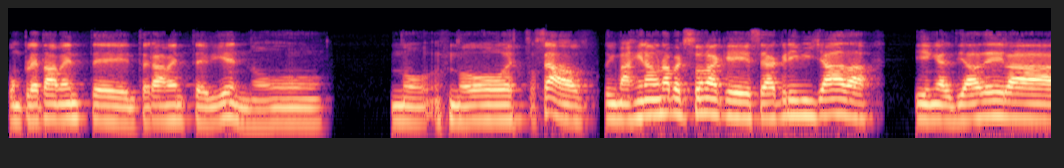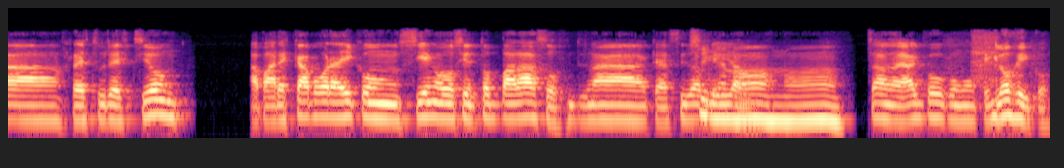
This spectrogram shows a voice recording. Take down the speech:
completamente, enteramente bien, no, no, no, esto, o sea, te imaginas una persona que sea acribillada y en el día de la resurrección aparezca por ahí con 100 o 200 balazos de una que ha sido Sí, no, no. O sea, es algo como que ilógico.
